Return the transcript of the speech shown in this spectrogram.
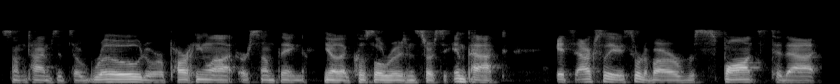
Sometimes it's a road or a parking lot or something, you know, that coastal erosion starts to impact. It's actually sort of our response to that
